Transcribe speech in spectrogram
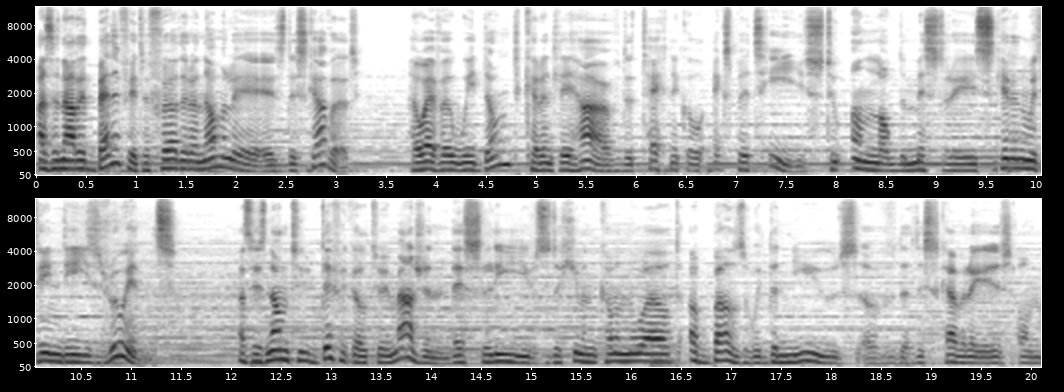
As an added benefit, a further anomaly is discovered. However, we don't currently have the technical expertise to unlock the mysteries hidden within these ruins. As is none too difficult to imagine, this leaves the human commonwealth abuzz with the news of the discoveries on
